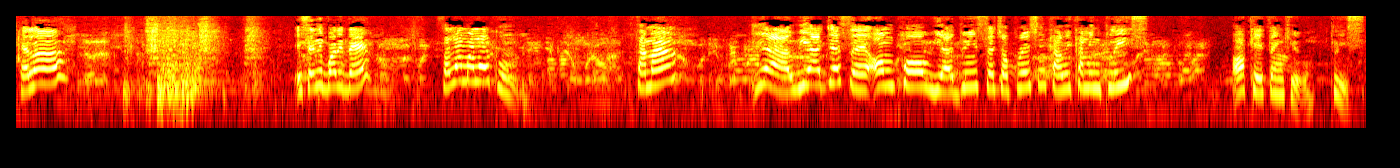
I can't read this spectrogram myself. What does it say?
Hello? Is anybody there? Salam alaikum. Tamam? Yeah, we are just uh, on. We are doing search operation. Can we come in, please? Okay, thank you. Please.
